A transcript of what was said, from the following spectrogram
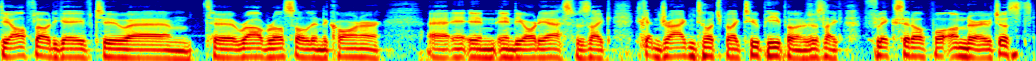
the offload he gave to um, to Rob Russell in the corner uh, in in the RDS was like he's getting dragged and touched by like two people and just like flicks it up under. It was just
